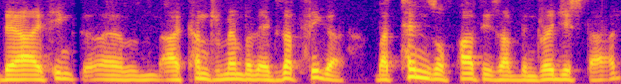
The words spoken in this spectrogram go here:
There, I think um, I can't remember the exact figure, but tens of parties have been registered.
